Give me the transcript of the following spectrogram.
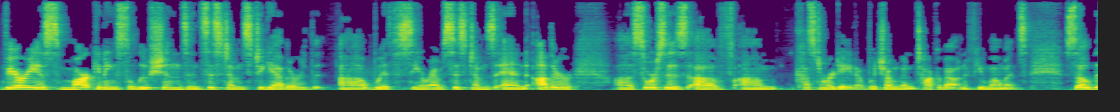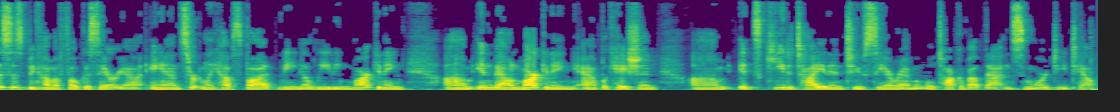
various marketing solutions and systems together uh, with CRM systems and other uh, sources of um, customer data, which I'm going to talk about in a few moments. So this has become a focus area, and certainly HubSpot being a leading marketing, um, inbound marketing application, um, it's key to tie it into CRM, and we'll talk about that in some more detail.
